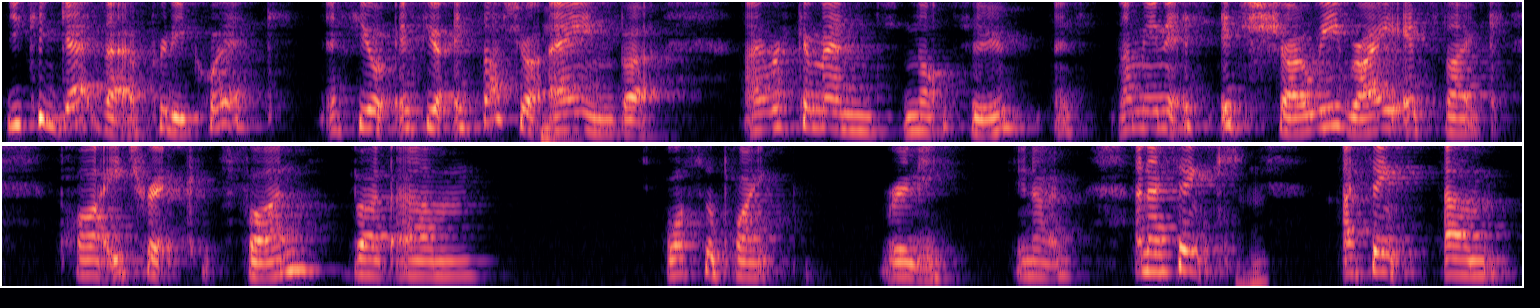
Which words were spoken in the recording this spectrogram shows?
you can get there pretty quick if you're if you're if that's your aim, but I recommend not to. It's I mean, it's it's showy, right? It's like party trick fun, but um what's the point really, you know? And I think I think um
